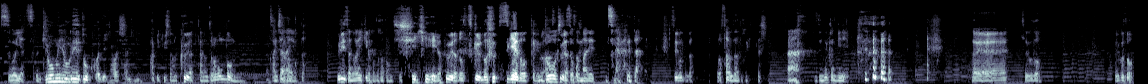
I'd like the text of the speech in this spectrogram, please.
すごいやつ作って業務用冷凍庫ができましたね。あ、びっくりした。俺、クーラーってあの、ドラゴンボールのそっちじゃないよ。た。フリーザの兄貴のことかと思って。ちげえよ。クーラーの作るのすげえと思ったけど。どうしてあそこまで繋がった？そういうことか。サウダーとか言ってたし。あ全然関係ねえよ。へえ、そういうこと。そういうこと。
